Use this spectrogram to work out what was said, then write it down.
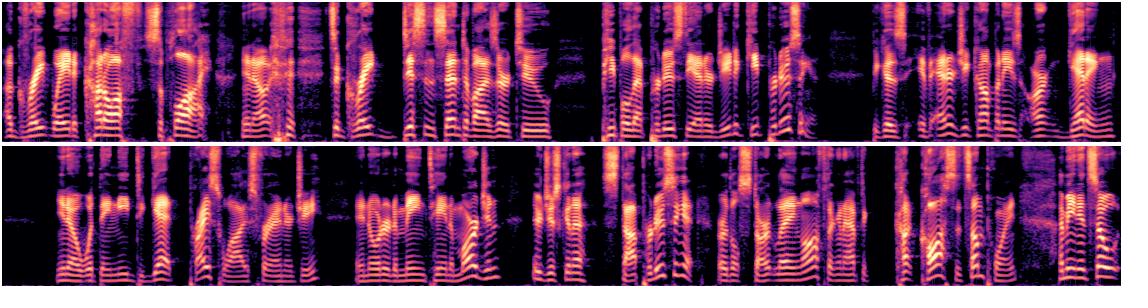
a great way to cut off supply. You know, it's a great disincentivizer to people that produce the energy to keep producing it. Because if energy companies aren't getting, you know, what they need to get price wise for energy in order to maintain a margin, they're just going to stop producing it or they'll start laying off. They're going to have to cut costs at some point. I mean, and so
